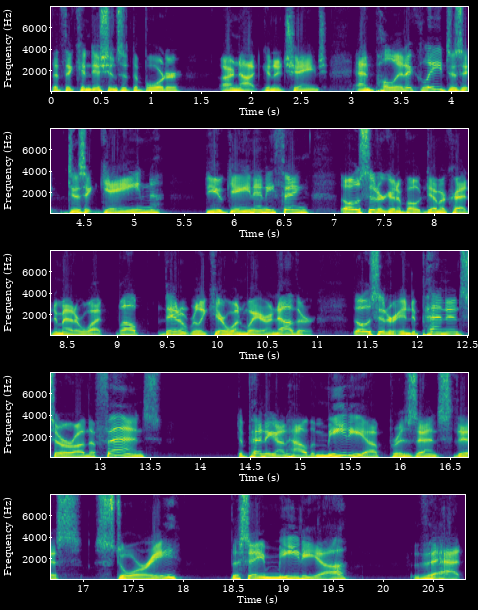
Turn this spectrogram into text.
that the conditions at the border are not going to change? And politically, does it does it gain? Do you gain anything? Those that are going to vote Democrat no matter what, well, they don't really care one way or another. Those that are independents or on the fence, depending on how the media presents this story, the same media that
